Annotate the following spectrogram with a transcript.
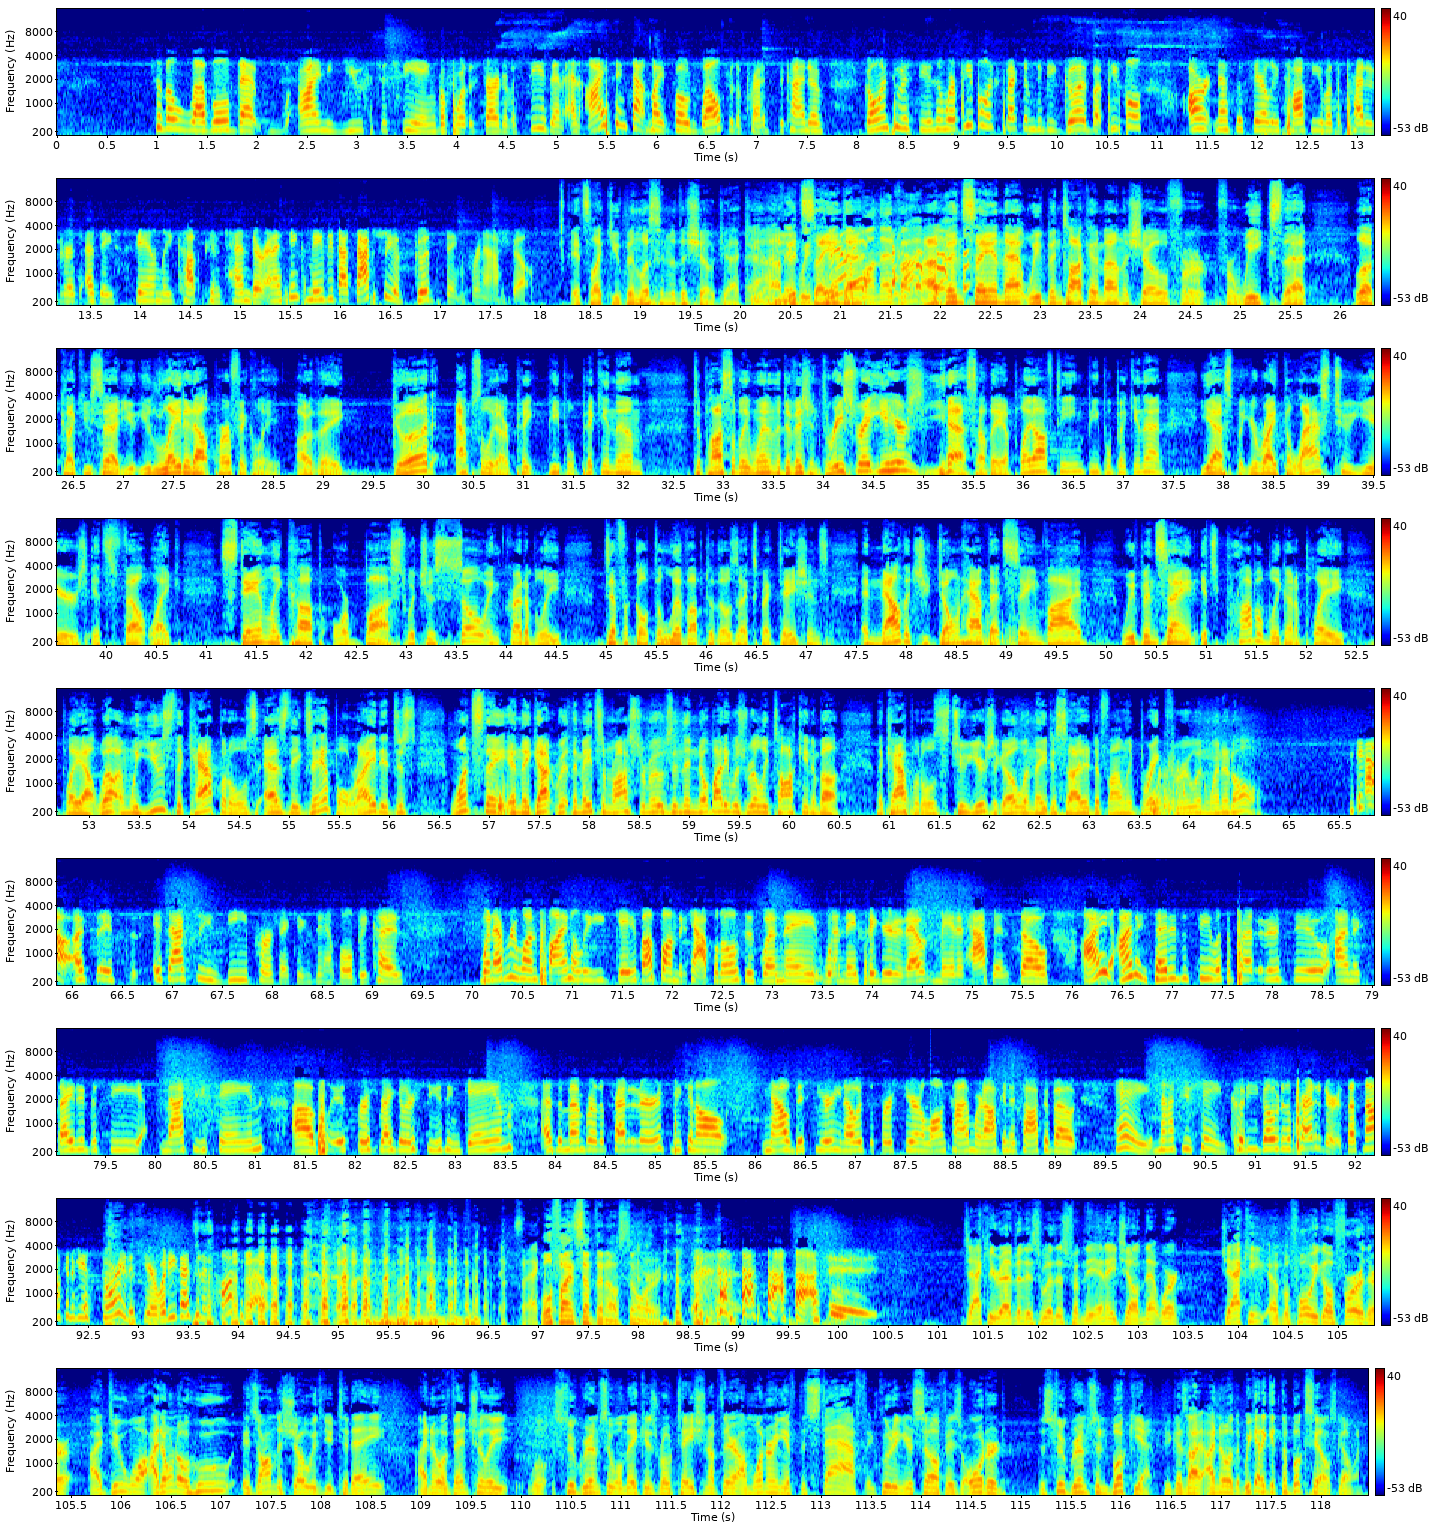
to the level that I'm used to seeing before the start of a season. And I think that might bode well for the Preds to kind of go into a season where people expect them to be good, but people aren't necessarily talking about the Predators as a Stanley Cup contender. And I think maybe that's actually a good thing for Nashville. It's like you've been listening to the show, Jackie. Yeah, I I've been saying that. on that vibe. I've been saying that. We've been talking about on the show for for weeks. That look, like you said, you you laid it out perfectly. Are they good? Absolutely. Are people picking them to possibly win in the division three straight years? Yes. Are they a playoff team? People picking that? Yes. But you're right. The last two years, it's felt like Stanley Cup or bust, which is so incredibly difficult to live up to those expectations. And now that you don't have that same vibe, we've been saying it's probably going to play play out well. And we use the Capitals as the example, right? It just once they and they got they made some roster moves, and then nobody was really talking about the Capitals two years ago when they decided to finally break through and win it all. Yeah, it's it's it's actually the perfect example because when everyone finally gave up on the Capitals is when they when they figured it out and made it happen. So I I'm excited to see what the Predators do. I'm excited to see Matt Duchene uh, play his first regular season game as a member of the Predators. We can all now this year, you know, is the first year in a long time. We're not going to talk about. Hey, Matt Duchene, could he go to the Predators? That's not going to be a story this year. What are you guys going to talk about? Exactly. We'll find something else. Don't worry. Jackie Redmond is with us from the NHL Network. Jackie, uh, before we go further, I do want I don't know who is on the show with you today. I know eventually will Stu Grimson will make his rotation up there. I'm wondering if the staff, including yourself, has ordered the Stu Grimson book yet because I, I know that we got to get the book sales going.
